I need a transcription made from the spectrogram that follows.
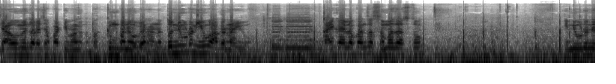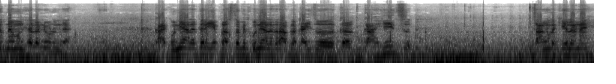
त्या उमेदवाराच्या पाठीमागे भक्कमपणे उभे राहणं. तो निवडून येऊ अगर नाही येऊ. काही काही लोकांचा समज असतो की निवडून येत नाही म्हणून ह्याला निवडून द्या. काय कुणी आलं तर हे प्रस्तावित कुणी आलं तर आपलं काहीच काहीच चांगलं केलं नाही.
